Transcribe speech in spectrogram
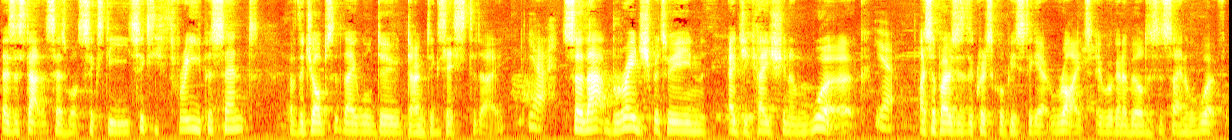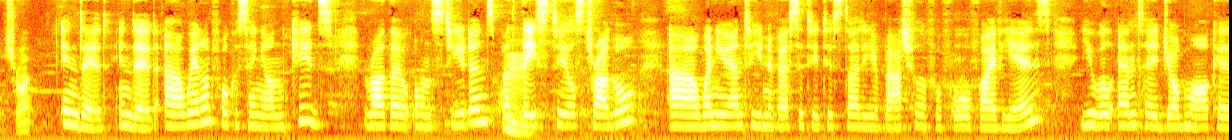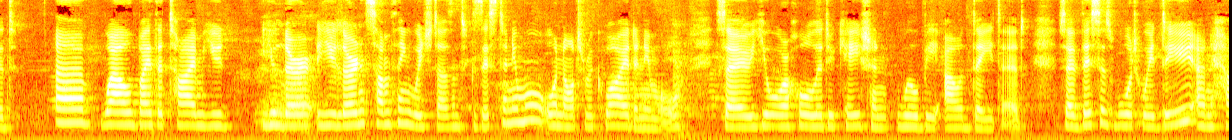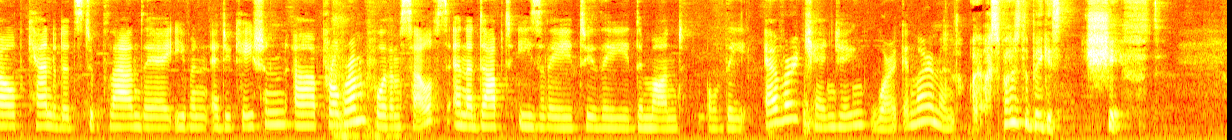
there's a stat that says what 60 63% of the jobs that they will do don't exist today. Yeah, So that bridge between education and work, yeah. I suppose, is the critical piece to get right if we're going to build a sustainable workforce, right? Indeed, indeed. Uh, we're not focusing on kids, rather on students, but they still struggle. Uh, when you enter university to study a bachelor for four or five years, you will enter a job market. Uh, well, by the time you you learn you learn something which doesn't exist anymore or not required anymore. So your whole education will be outdated. So this is what we do and help candidates to plan their even education uh, program for themselves and adapt easily to the demand of the ever changing work environment. I, I suppose the biggest shift,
